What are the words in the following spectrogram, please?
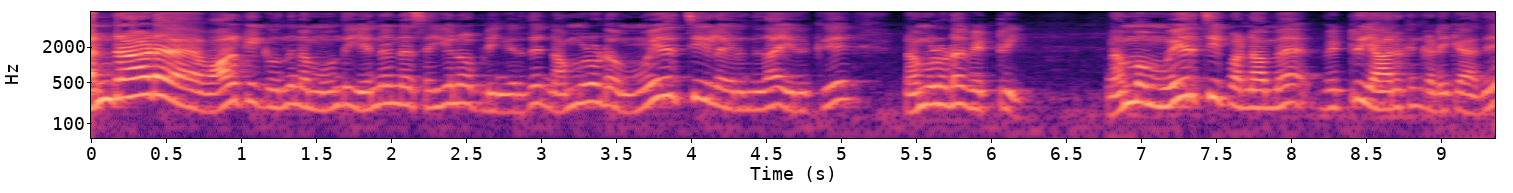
அன்றாட வாழ்க்கைக்கு வந்து நம்ம வந்து என்னென்ன செய்யணும் அப்படிங்கிறது நம்மளோட முயற்சியில் இருந்து தான் இருக்குது நம்மளோட வெற்றி. நம்ம முயற்சி பண்ணாமல் வெற்றி யாருக்கும் கிடைக்காது.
